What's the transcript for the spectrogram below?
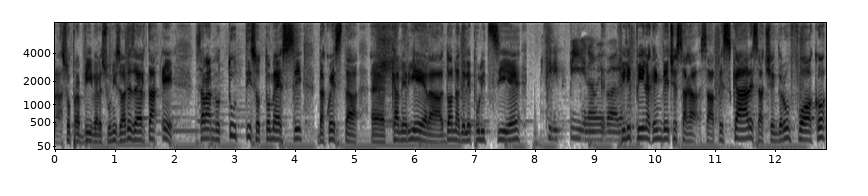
a sopravvivere su un'isola deserta e saranno tutti sottomessi da questa eh, cameriera donna delle pulizie Filippina, mi pare. filippina che invece sa, sa pescare, sa accendere un fuoco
